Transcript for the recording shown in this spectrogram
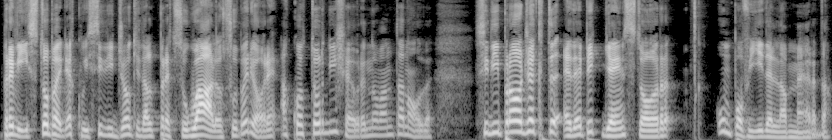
Previsto per gli acquisti di giochi dal prezzo uguale o superiore a 14,99 euro. CD Projekt ed Epic Games Store un po' figli della merda.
